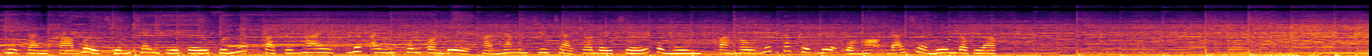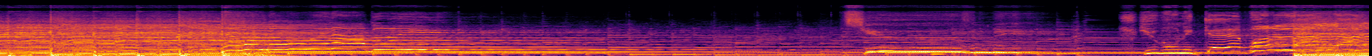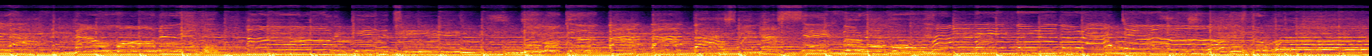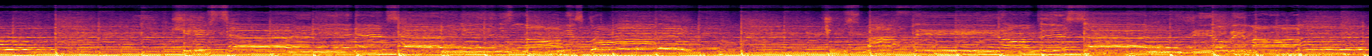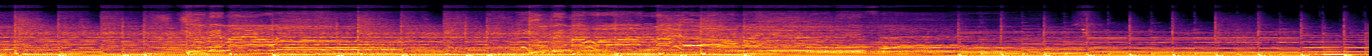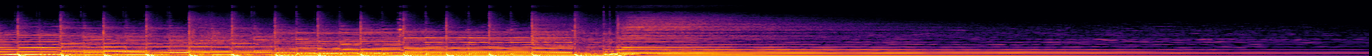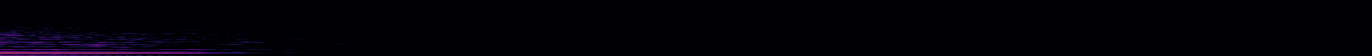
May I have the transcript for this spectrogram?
bị tàn phá bởi chiến tranh thế giới thứ nhất và thứ hai, nước Anh không còn đủ khả năng chi trả cho đế chế của mình, và hầu hết các thuộc địa của họ đã trở nên độc lập.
